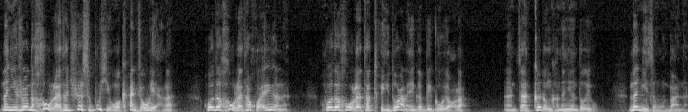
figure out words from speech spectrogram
那你说他后来他确实不行，我看走眼了，或者后来他怀孕了，或者后来他腿断了一个被狗咬了，嗯，咱各种可能性都有。那你怎么办呢？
